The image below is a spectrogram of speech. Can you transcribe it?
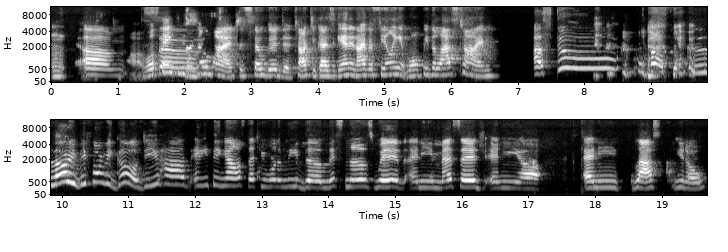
Mm. Um, well, so, thank you so much. It's so good to talk to you guys again, and I have a feeling it won't be the last time. Us too. but Lori, before we go, do you have anything else that you want to leave the listeners with? Any message? Any uh, any last you know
